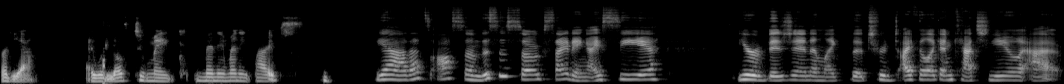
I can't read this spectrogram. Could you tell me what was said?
But yeah i would love to make many many pipes yeah, that's awesome. This is so exciting. I see your vision and like the tra- I feel like I'm catching you at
